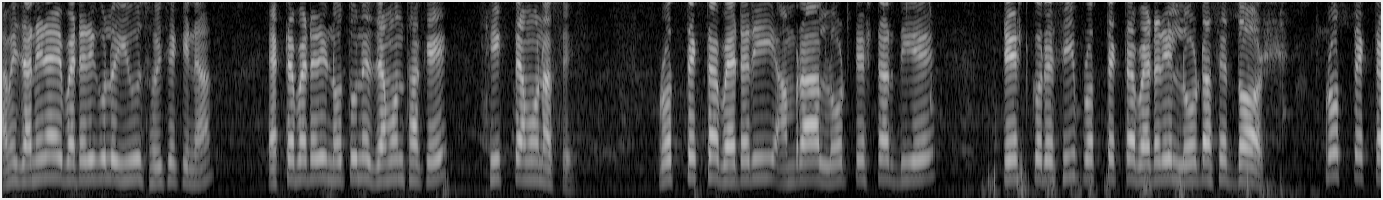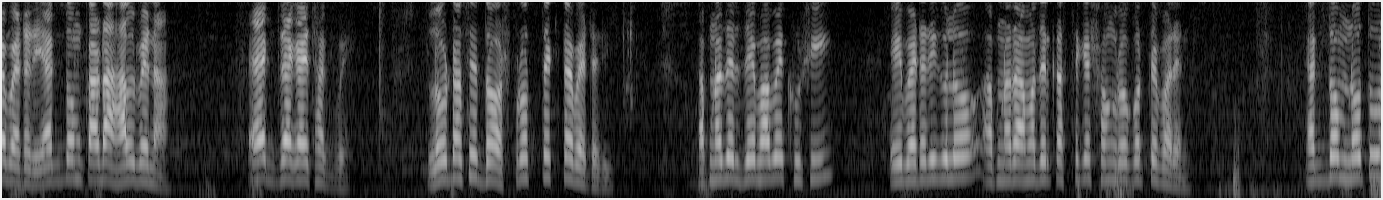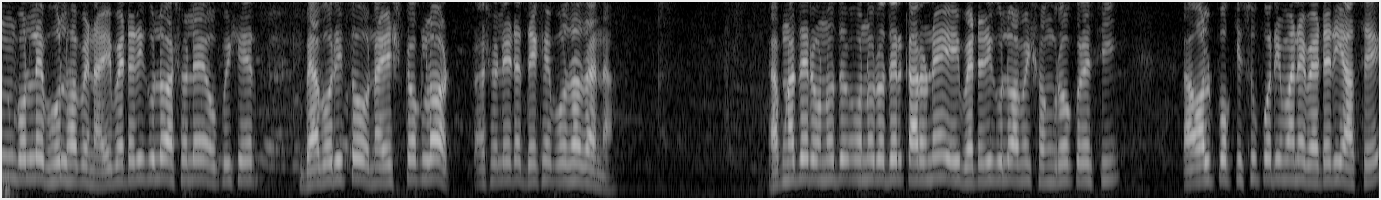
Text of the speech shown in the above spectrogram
আমি জানি না এই ব্যাটারিগুলো ইউজ হয়েছে কি না একটা ব্যাটারি নতুনে যেমন থাকে ঠিক তেমন আছে। প্রত্যেকটা ব্যাটারি আমরা লোড টেস্টার দিয়ে টেস্ট করেছি, প্রত্যেকটা ব্যাটারির লোড আছে দশ। প্রত্যেকটা ব্যাটারি, একদম কাটা হালবে না। এক জায়গায় থাকবে। লোড আছে দশ, প্রত্যেকটা ব্যাটারি। আপনাদের যেভাবে খুশি, এই ব্যাটারিগুলো আপনারা আমাদের কাছ থেকে সংগ্রহ করতে পারেন। একদম নতুন বললে ভুল হবে না। এই ব্যাটারিগুলো আসলে অফিসের ব্যবহৃত না স্টক লট আসলে এটা দেখে বোঝা যায় না। আপনাদের অনুরোধের কারণে এই ব্যাটারিগুলো আমি সংগ্রহ করেছি। অল্প কিছু পরিমাণে ব্যাটারি আছে।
